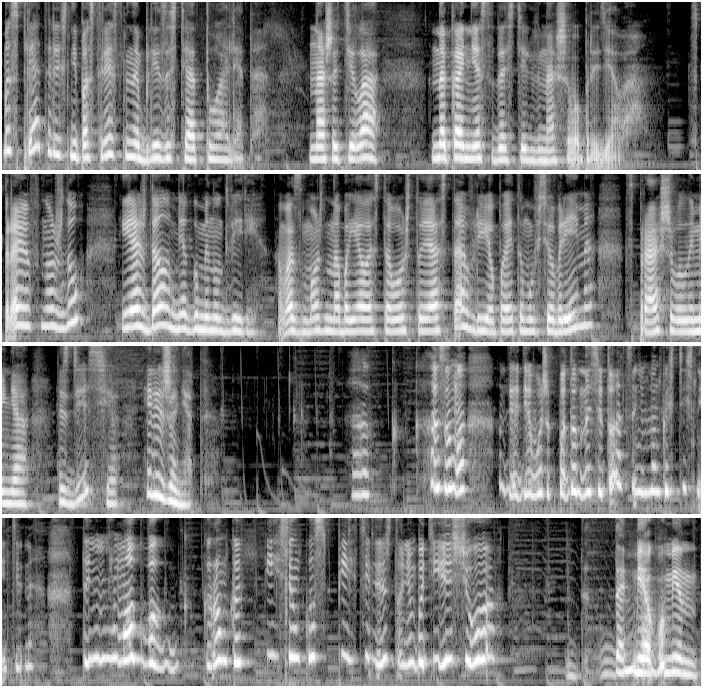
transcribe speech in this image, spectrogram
мы спрятались в непосредственной близости от туалета. Наши тела наконец-то достигли нашего предела. Справив нужду, я ждал Мегумин у двери. Возможно, она боялась того, что я оставлю ее, поэтому все время спрашивала меня, здесь я или же нет. А, Казума, для девушек подобная ситуация немного стеснительная. Ты не мог бы громко песенку спеть или что-нибудь еще? Да, да Мегумин...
